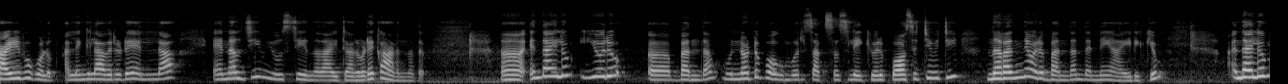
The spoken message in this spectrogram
കഴിവുകളും അല്ലെങ്കിൽ അവരുടെ എല്ലാ എനർജിയും യൂസ് ചെയ്യുന്നതായിട്ടാണ് ഇവിടെ കാണുന്നത്. എന്തായാലും ഈ ഒരു ബന്ധം മുന്നോട്ട് പോകുമ്പോൾ ഒരു സക്സസ്സിലേക്ക് ഒരു പോസിറ്റിവിറ്റി നിറഞ്ഞ ഒരു ബന്ധം തന്നെയായിരിക്കും. എന്തായാലും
